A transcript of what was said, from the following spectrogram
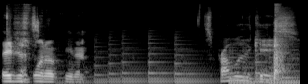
They just want to, you know. It's probably the case.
